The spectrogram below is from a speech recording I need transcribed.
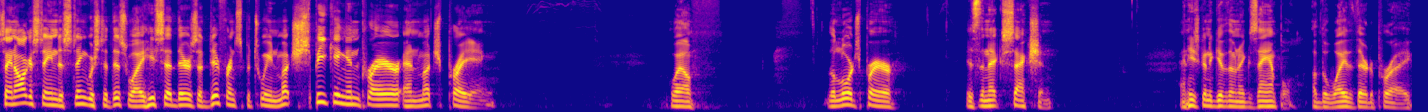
St. Augustine distinguished it this way. He said there's a difference between much speaking in prayer and much praying. Well, the Lord's Prayer is the next section. And he's going to give them an example of the way that they're to pray.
